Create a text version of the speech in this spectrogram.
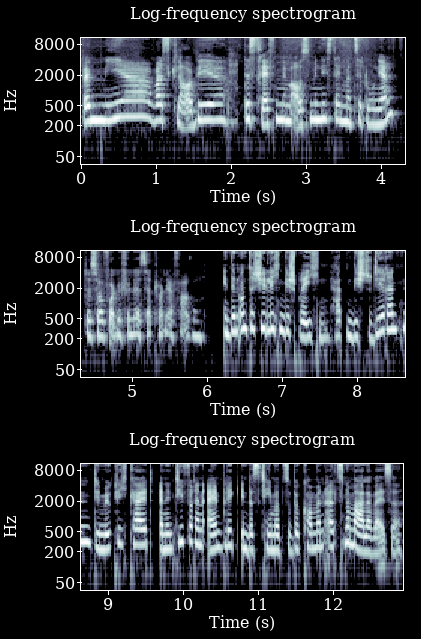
Bei mir war es, glaube ich, das Treffen mit dem Außenminister in Mazedonien. Das war auf alle Fälle eine sehr tolle Erfahrung. In den unterschiedlichen Gesprächen hatten die Studierenden die Möglichkeit, einen tieferen Einblick in das Thema zu bekommen als normalerweise.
